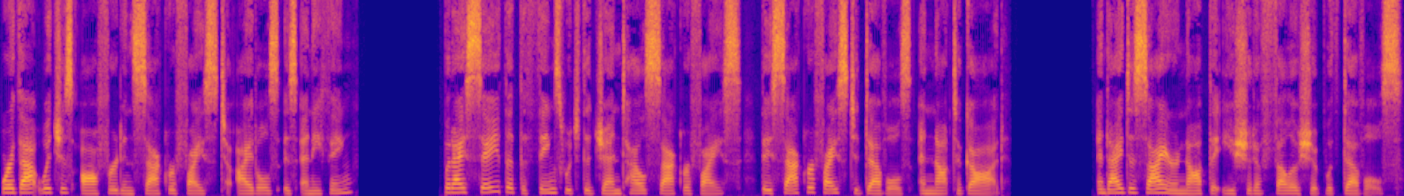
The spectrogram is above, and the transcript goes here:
Or that which is offered in sacrifice to idols is anything? But I say that the things which the Gentiles sacrifice, they sacrifice to devils and not to God and I desire not that you should have fellowship with devils.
